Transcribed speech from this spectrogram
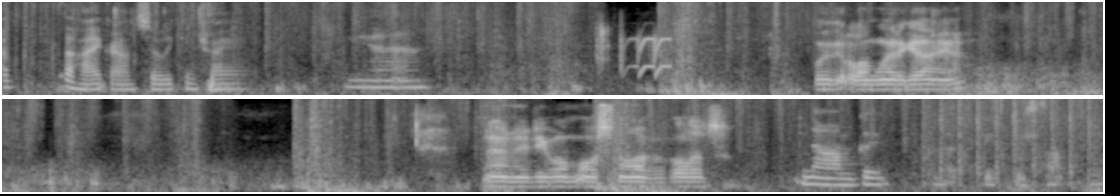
Up the high ground so we can try. Yeah. We've got a long way to go, yeah? Nana, do you want more sniper bullets? No, I'm good. I've got 50 something.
